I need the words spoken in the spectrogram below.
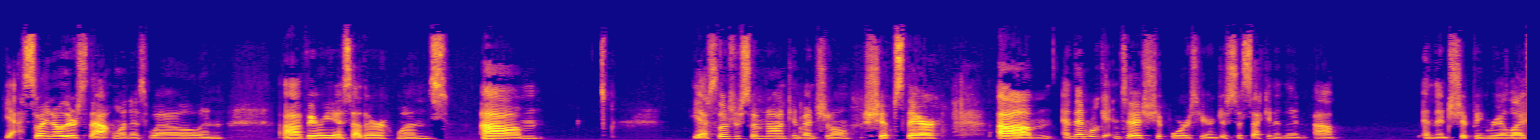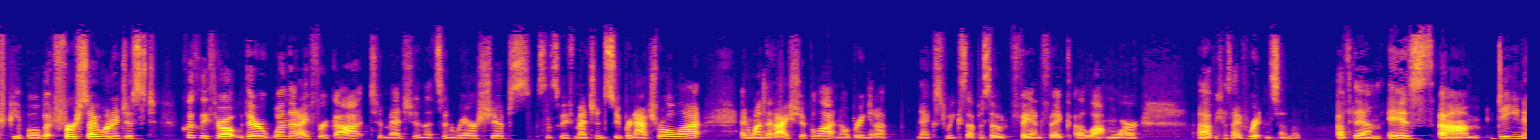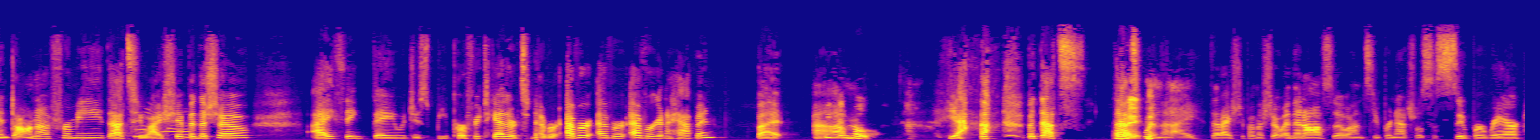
Yeah. So I know there's that one as well and uh, various other ones. Um, yes, those are some non conventional ships there. Um, and then we'll get into ship wars here in just a second and then um, and then shipping real life people. But first, I want to just quickly throw out there one that I forgot to mention that's in rare ships since we've mentioned Supernatural a lot, and one that I ship a lot, and I'll bring it up next week's episode, fanfic, a lot more uh, because I've written some of, of them. Is um, Dean and Donna for me? That's who I ship in the show. I think they would just be perfect together. It's never, ever, ever, ever going to happen, but um, We can hope. yeah but that's that's Right. one that i that i ship on the show and then also on supernatural this is super rare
